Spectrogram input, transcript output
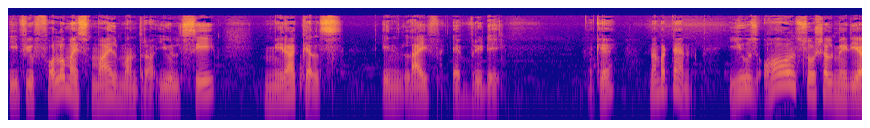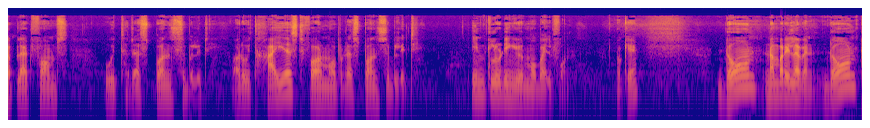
if you follow my smile mantra, you will see miracles in life every day. Okay? Number 10. Use all social media platforms with responsibility or with highest form of responsibility including your mobile phone. Okay? Don't number 11 don't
